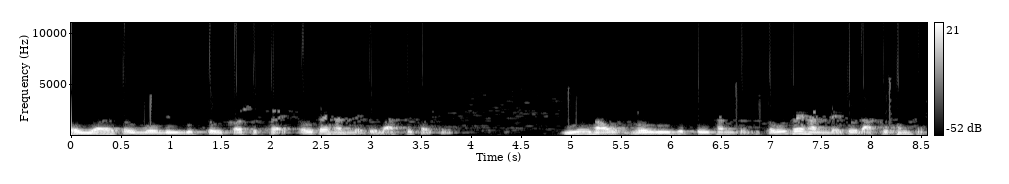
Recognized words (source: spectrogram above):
Bây giờ tôi vô vi giúp tôi có sức khỏe, tôi phải hành để tôi đạt sức khỏe. Nhưng hậu, vô vi giúp tôi thanh tịnh, tôi phải hành để tôi đạt cái thanh tịnh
